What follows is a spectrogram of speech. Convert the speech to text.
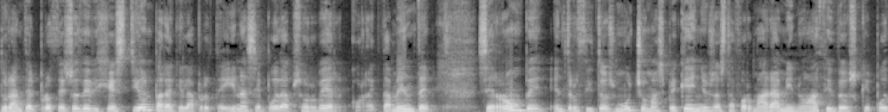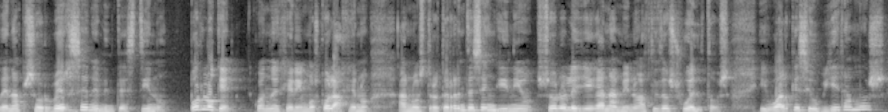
Durante el proceso de digestión, para que la proteína se pueda absorber correctamente, se rompe en trocitos mucho más pequeños hasta formar aminoácidos que pueden absorberse en el intestino. Por lo que, cuando ingerimos colágeno, a nuestro torrente sanguíneo solo le llegan aminoácidos sueltos, igual que si hubiéramos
